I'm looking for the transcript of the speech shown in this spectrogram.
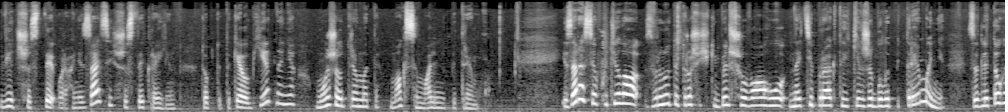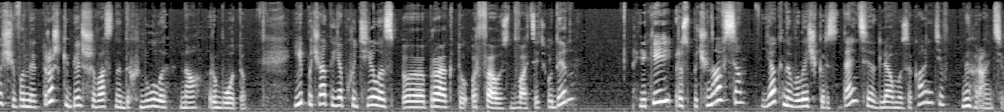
від шести організацій шести країн. Тобто таке об'єднання може отримати максимальну підтримку. І зараз я б хотіла звернути трошечки більшу увагу на ті проекти, які вже були підтримані, задля того, щоб вони трошки більше вас надихнули на роботу. І почати я б хотіла з е, проекту Орфеус 21, який розпочинався як невеличка резиденція для музикантів-мігрантів.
